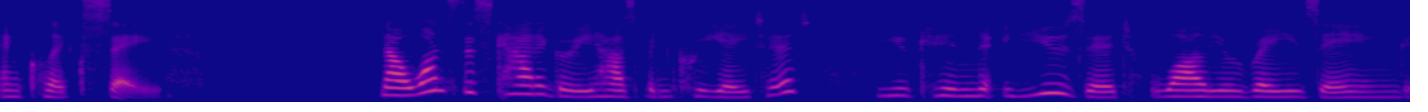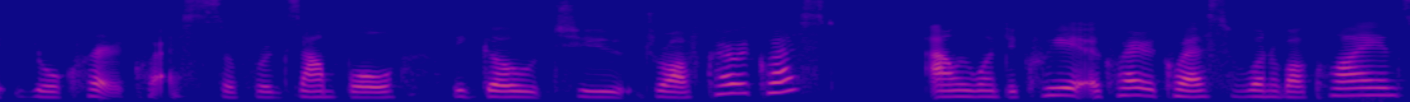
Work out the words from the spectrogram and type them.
and click Save. Now, once this category has been created, you can use it while you're raising your credit request. So for example, we go to draft credit request and we want to create a credit request for one of our clients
